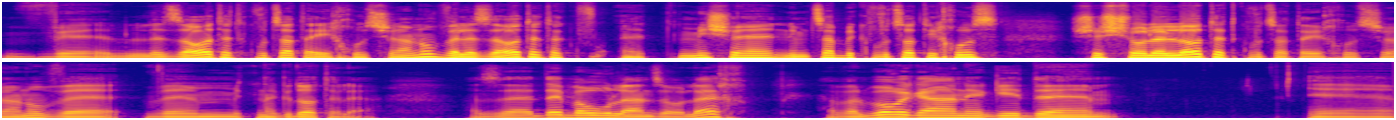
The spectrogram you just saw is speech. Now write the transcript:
ולזהות את קבוצת הייחוס שלנו, ולזהות את, הקב... את מי שנמצא בקבוצות ייחוס ששוללות את קבוצת הייחוס שלנו ו... ומתנגדות אליה. אז זה די ברור לאן זה הולך, אבל בוא רגע אני אגיד, אה, אה,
